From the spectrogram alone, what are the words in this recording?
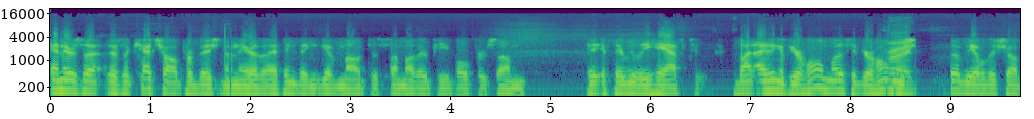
And there's a there's a catch-all provision in there that I think they can give them out to some other people for some, if they really have to. But I think if you're homeless, if you're homeless, Right. you'll be able to show up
